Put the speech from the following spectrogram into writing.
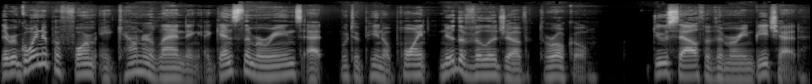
They were going to perform a counter landing against the Marines at Mutupina Point near the village of Toroko, due south of the Marine beachhead.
